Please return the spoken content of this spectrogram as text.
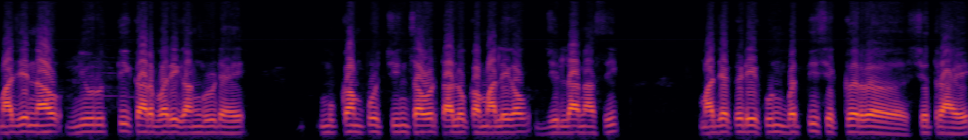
माझे नाव निवृत्ती कारभारी गांगुर्डे आहे. मुक्कामपो चिंचावड तालुका मालेगाव जिल्हा नाशिक. माझ्याकडे एकूण बत्तीस एकर क्षेत्र आहे.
